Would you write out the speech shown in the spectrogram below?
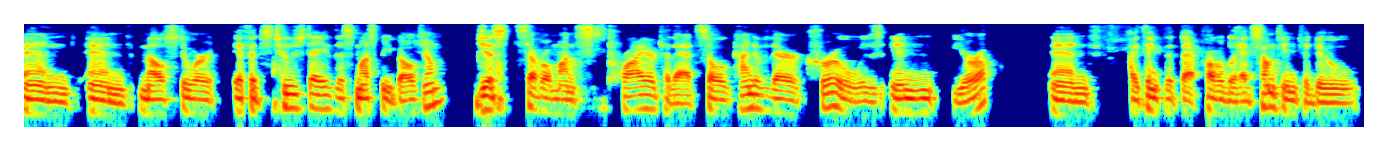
and and Mel Stuart. If it's Tuesday, this must be Belgium. Just several months prior to that, so kind of their crew was in Europe, and I think that that probably had something to do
